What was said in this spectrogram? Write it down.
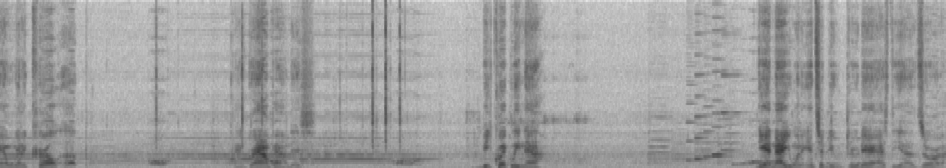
And we're gonna curl up and ground pound this. Be quickly now. Yeah, now you want to enter through there as the uh, Zora.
